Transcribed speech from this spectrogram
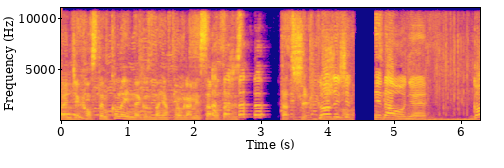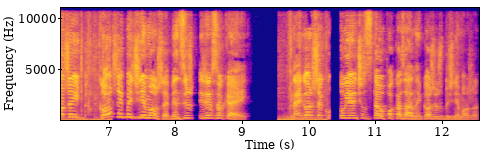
będzie hostem kolejnego zadania w programie Sabotażysta 3. Gorzej się nie dało, nie? Gorzej, gorzej być nie może, więc już jest okej. Najgorsze kur... ujęcia zostały pokazane, gorzej już być nie może.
